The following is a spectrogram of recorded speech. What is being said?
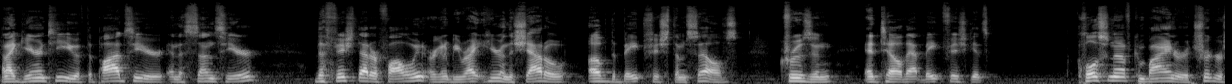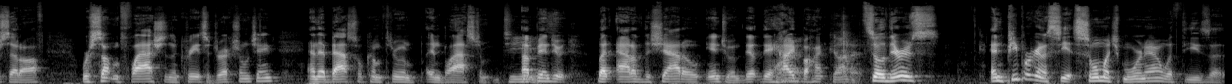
and I guarantee you, if the pod's here and the sun's here, the fish that are following are going to be right here in the shadow of the bait fish themselves, cruising until that bait fish gets close enough combined or a trigger set off where something flashes and creates a directional change, and that bass will come through and, and blast them Jeez. up into it, but out of the shadow into him. They, they hide it. behind. Got it. So there's, and people are going to see it so much more now with these. Uh,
